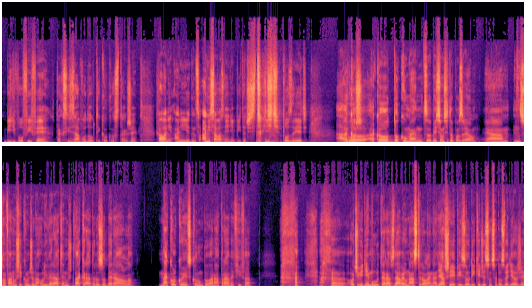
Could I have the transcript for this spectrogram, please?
byť vo FIFA, tak si závodov ty kokos. Takže chalani, ani jeden sa, ani sa vás nejdem pýtať, či si to idete pozrieť. Ako, ako dokument by som si to pozrel. Ja som fanúšikom Johna Olivera, ten už dvakrát rozoberal, nakoľko je skorumpovaná práve FIFA. Očividne mu teraz dávajú nástroj na ďalšie epizódy, keďže som sa dozvedel, že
